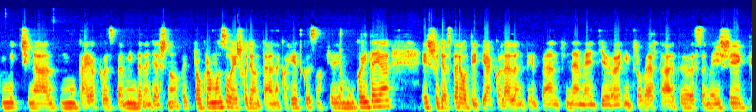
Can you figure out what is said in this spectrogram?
mit csinál munkája közben minden egyes nap egy programozó, és hogyan telnek a hétköznapjai a munkaideje, és hogy a sztereotípiákkal ellentétben nem egy introvertált személyiség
